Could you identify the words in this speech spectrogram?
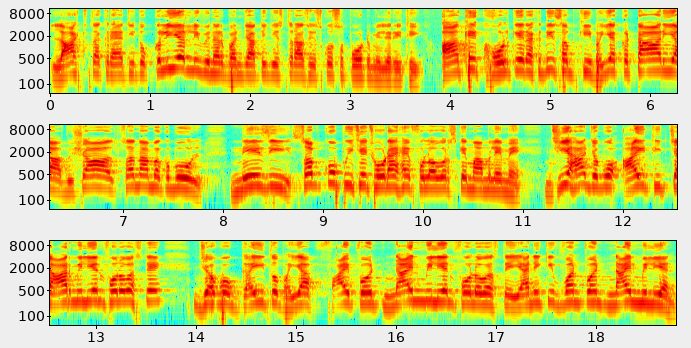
लास्ट तक रहती तो क्लियरली विनर बन जाती जिस तरह से इसको सपोर्ट मिल रही थी। आँखें खोल के रख दी सबकी, भैया कटारिया, विशाल, सना मकबूल, नेजी, सबको पीछे छोड़ा है फॉलोअर्स के मामले में। जी हाँ जब वो आई थी चार मिलियन फॉलोअर्स थे जब वो गई तो भैया 5.9 मिलियन फॉलोअर्स थे, यानी कि 1.9 मिलियन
